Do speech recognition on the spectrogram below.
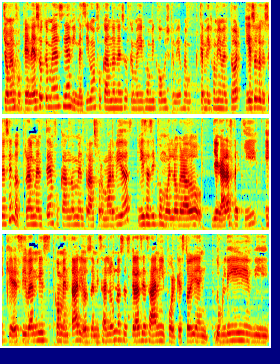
yo me enfoqué en eso que me decían y me sigo enfocando en eso que me dijo mi coach, que me dijo, que me dijo mi mentor, y eso es lo que estoy haciendo, realmente enfocándome en transformar vidas y es así como he logrado llegar hasta aquí y que si ven mis comentarios de mis alumnos es gracias a Ani porque estoy en Dublín y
